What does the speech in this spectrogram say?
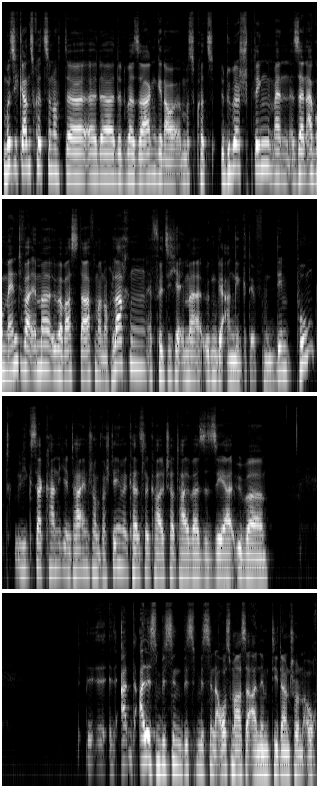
muss ich ganz kurz noch da, da, darüber sagen, genau, muss kurz rüberspringen. Mein, sein Argument war immer, über was darf man noch lachen? Er fühlt sich ja immer irgendwie angegriffen. Den Punkt, wie gesagt, kann ich in Teilen schon verstehen, wenn Cancel Culture teilweise sehr über äh, alles ein bisschen, bisschen, bisschen Ausmaße annimmt, die dann schon auch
